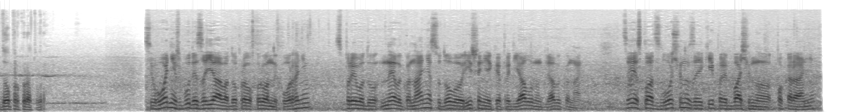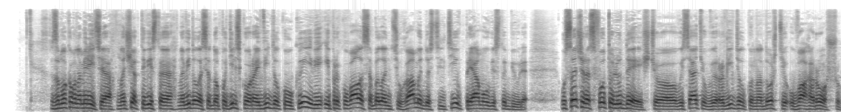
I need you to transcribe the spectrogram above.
до прокуратури. Сьогодні ж буде заява до правоохоронних органів з приводу невиконання судового рішення, яке пред'явлено для виконання. Це є склад злочину, за який передбачено покарання. Заблокована міліція. Вночі активісти навідалися до Подільського райвідділку у Києві і прикували себе ланцюгами до стільців прямо у вестибюлі. Усе через фото людей, що висять у відділку на дошці Увага розшук.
